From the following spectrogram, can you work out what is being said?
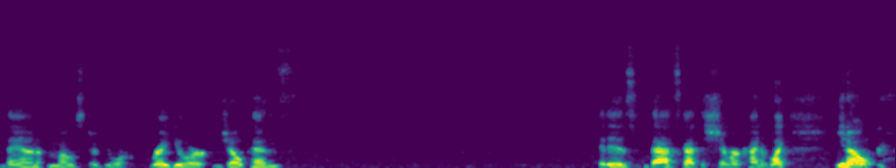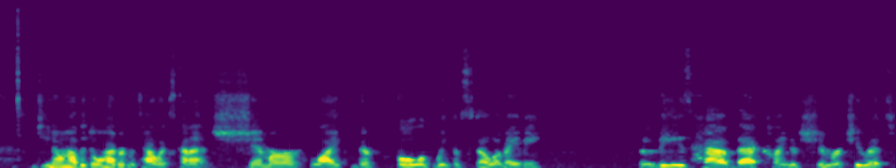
than most of your regular gel pens. It is. That's got the shimmer kind of like, you know, do you know how the dual hybrid metallics kind of shimmer like they're full of Wink of Stella maybe? These have that kind of shimmer to it.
